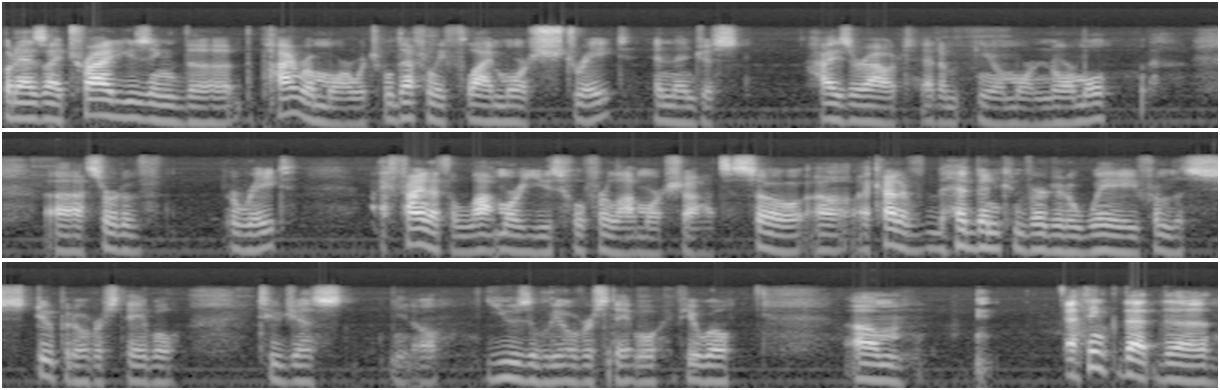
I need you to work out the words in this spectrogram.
but as I tried using the the pyro more, which will definitely fly more straight and then just hyzer out at a you know more normal uh, sort of rate, I find that's a lot more useful for a lot more shots. So uh, I kind of have been converted away from the stupid overstable to just, you know, usably overstable, if you will. Um, I think that the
